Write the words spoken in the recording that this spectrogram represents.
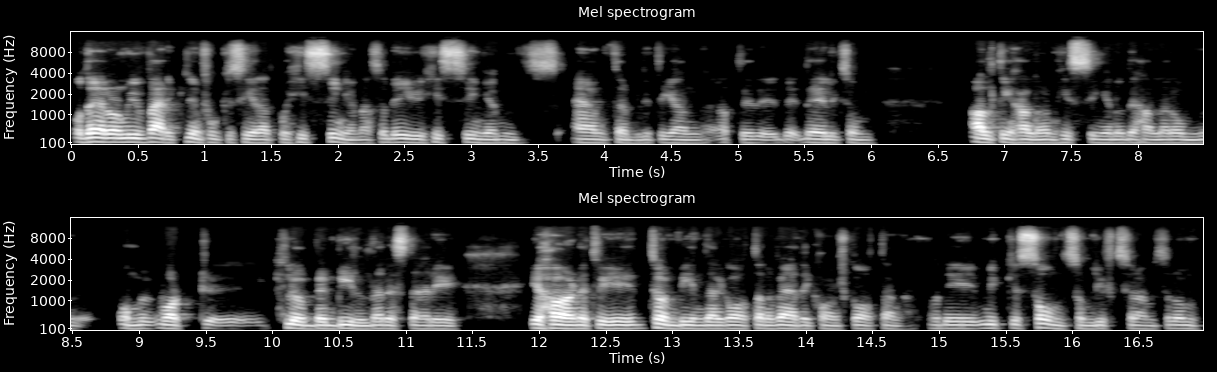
Och där har de ju verkligen fokuserat på hissingen. Alltså det är ju hissingens anthem lite grann. Att det, det, det är liksom, allting handlar om hissingen och det handlar om, om vart eh, klubben bildades där i, i hörnet vid Tumbindargatan och Väderkvarnsgatan. Och det är mycket sånt som lyfts fram. Så de,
